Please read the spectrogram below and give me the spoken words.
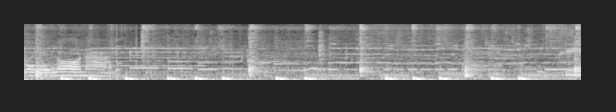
ก็ได้ล่อหน้าทุกที่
